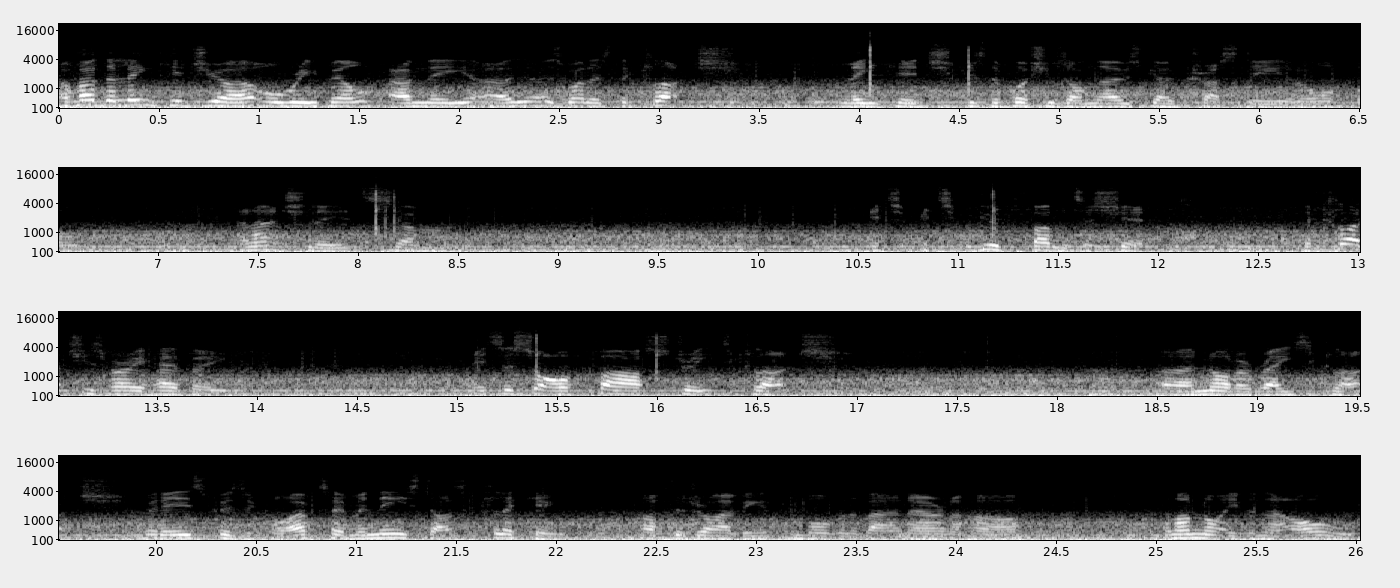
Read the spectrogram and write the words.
I've had the linkage uh, all rebuilt and the uh, as well as the clutch linkage because the bushes on those go crusty and awful. And actually, it's um, it's it's good fun to shift. The clutch is very heavy. It's a sort of far street clutch, uh, not a race clutch, but it is physical. I have to say, my knee starts clicking after driving it for more than about an hour and a half, and I'm not even that old.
